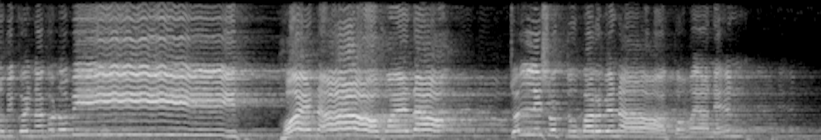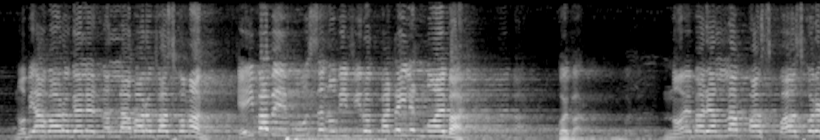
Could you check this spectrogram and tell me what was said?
নবী কয়, না গো নবী, হয় না হয় না। চল্লিশ অক্টু পারবে না, কমায় আনেন। নবী আবারও গেলেন, আল্লাহ আবারও ফাঁস কমান। এইভাবে মুসা নবী ফিরত পাঠাইলেন নয় বার কয়বার? নয় বারে আল্লাহ পাঁচ পাঁচ করে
